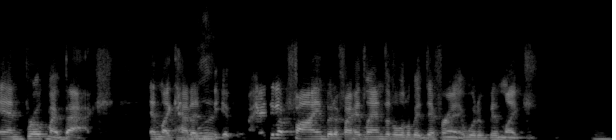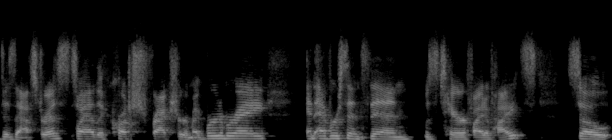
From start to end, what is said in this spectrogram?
and broke my back and like had what? a, it, I ended up fine, but if I had landed a little bit different, it would have been like disastrous. So I had a crushed fracture in my vertebrae. And ever since then was terrified of heights. So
